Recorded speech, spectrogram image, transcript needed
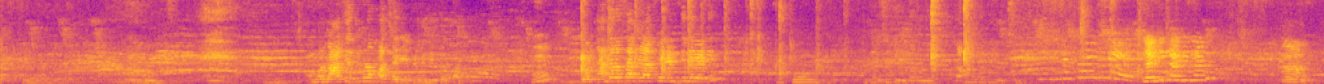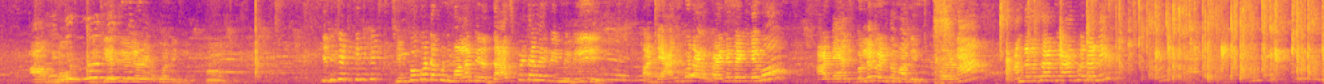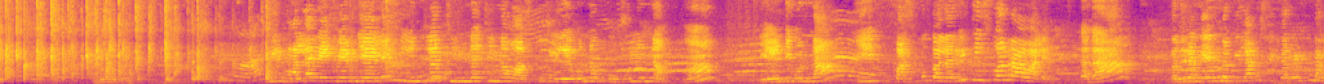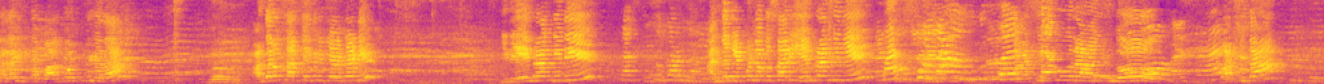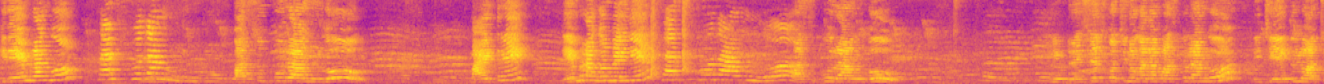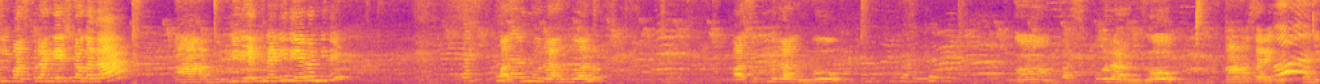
అమ్మ నా చేతి కూడా పచ్చడి చెప్పింది మీతో పాటు. చేతులు ఇలా పెట్టుకోండి చింపకొట్టకుండా మళ్ళీ మీరు దాచిపెట్టాలి ఇవి మీవి. ఆ డ్యాన్స్ బోర్డ్ అక్కడ పైన పెట్టలేము. ఆ డ్యాన్స్ బోర్డ్లో పెడతాం అది. సరేనా? అందరూ సార్ క్లాస్ పెట్టండి మీరు మళ్ళీ రేపు ఏం చేయాలి? మీ ఇంట్లో చిన్న చిన్న వస్తువులు ఏమున్నా పువ్వులున్నా ఏంటి ఉన్నా ఈ పసుపు కలర్ తీసుకొని రావాలి కదా? కుదిరండి నేను కూడా మీలాగా స్టిక్కర్ పెట్టుకున్నా కదా ఇంకా బాగా కొడుతుంది కదా? అందరూ ఒకసారి చేతులు ఇట్లా పెట్టండి ఇది ఏం రంగు ఇది? అందరు చెప్పండి ఒకసారి ఏం రంగు ఇది? పసుపు రంగు. వర్షిత ఇదేం రంగు? పసుపు రంగు. మైత్రి ఏం రంగు ఇది? పసుపు రంగు. నువ్వు డ్రెస్ వేసుకొచ్చినావు కదా పసుపు రంగు? నీ చేతులు అచ్చులు పసుపు రంగు వేసినావు కదా? ఆ, మీరు ఏంటండి ఇది? రంగు ఇది? పసుపు రంగు అను. పసుపు రంగు. పసుపు రంగు. సరే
